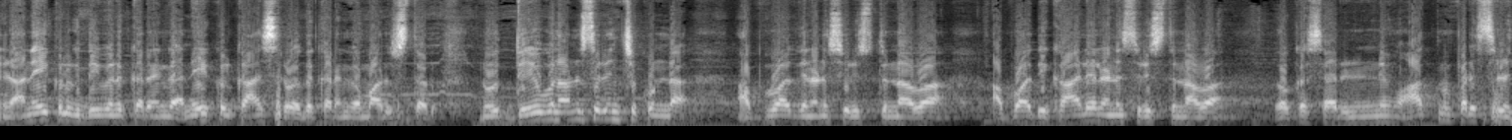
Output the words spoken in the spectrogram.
నేను అనేకులకు దీవెనకరంగా అనేకులకు ఆశీర్వాదకరంగా మారుస్తాడు. నువ్వు దేవుని అనుసరించకుండా అపవాదిని అనుసరిస్తున్నావా? అపవాది కార్యాలను అనుసరిస్తున్నావా? ఒకసారి నిన్ను ఆత్మ పరిశీలన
